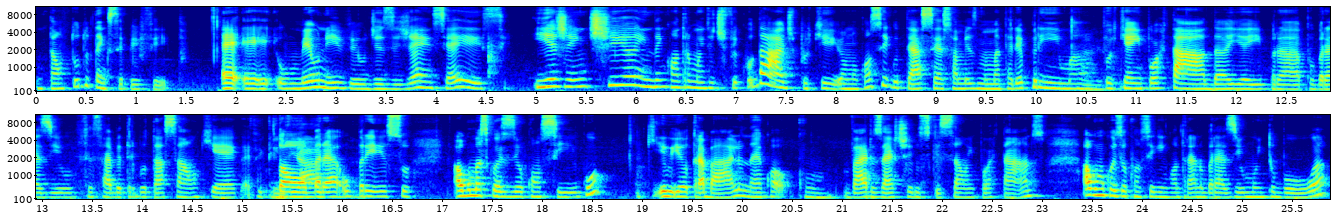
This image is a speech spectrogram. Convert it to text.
Então tudo tem que ser perfeito. É, é o meu nível de exigência é esse. E a gente ainda encontra muita dificuldade, porque eu não consigo ter acesso à mesma matéria-prima, porque é importada, e aí para o Brasil, você sabe a tributação que é Fica dobra o preço. Algumas coisas eu consigo, eu, eu trabalho né, com, com, vários artigos que são importados. Alguma coisa eu consigo encontrar no Brasil muito boa,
